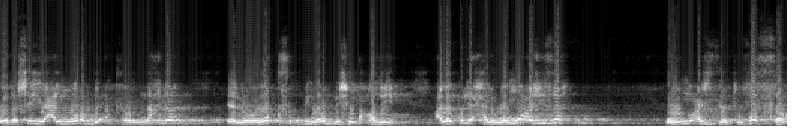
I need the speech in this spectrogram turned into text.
وهذا شيء يعلم ربي أكثر من نحن لأنه يقصد به ربي شيء عظيم. على كل حال هو معجزة والمعجزة تفسر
